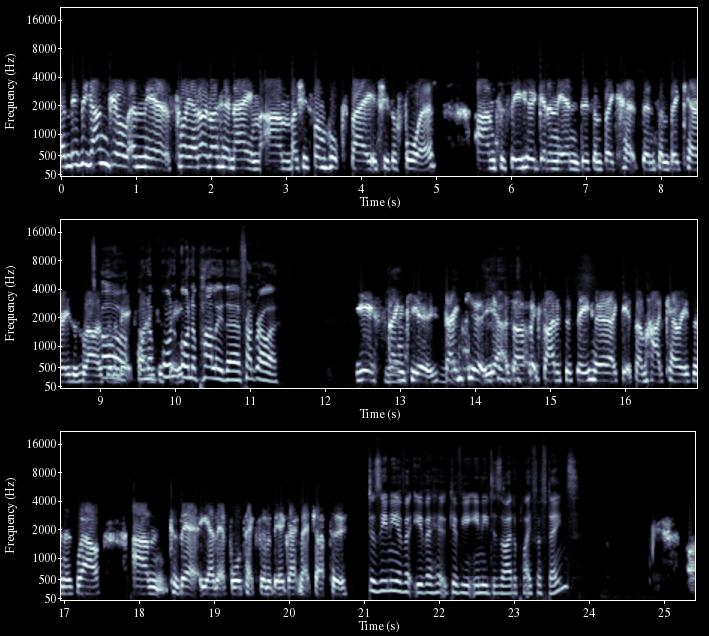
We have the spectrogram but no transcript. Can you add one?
and there's a young girl in there. Sorry, I don't know her name, um, but she's from Hawke's Bay. She's a forward. Um, to see her get in there and do some big hits and some big carries as well. It's oh, really exciting on, a, to on, on Palu, the front rower. Yes, yeah. thank you. Yeah. Thank you. Yeah, so I'm excited to see her get some hard carries in as well because um, that yeah that forward pack's going to be a great matchup too. Does any of it ever give you any desire to play 15s? Oh,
